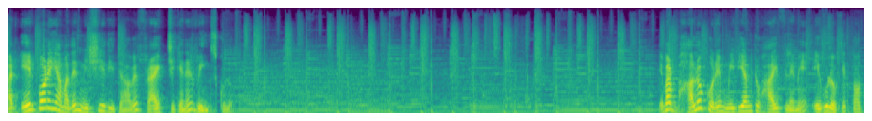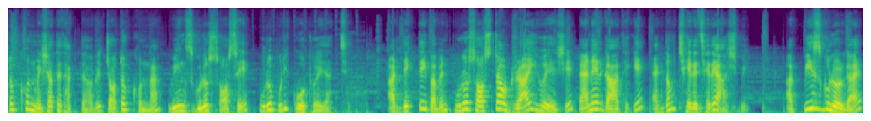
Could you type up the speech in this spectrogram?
আর এরপরেই আমাদের মিশিয়ে দিতে হবে ফ্রাইড চিকেনের উইংসগুলো এবার ভালো করে মিডিয়াম টু হাই ফ্লেমে এগুলোকে ততক্ষণ মেশাতে থাকতে হবে যতক্ষণ না উইংসগুলো সসে পুরোপুরি কোট হয়ে যাচ্ছে। আর দেখতেই পাবেন পুরো সসটাও ড্রাই হয়ে এসে প্যানের গা থেকে একদম ছেড়ে ছেড়ে আসবে। আর পিসগুলোর গায়ে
